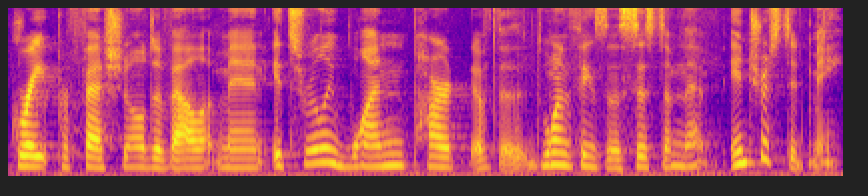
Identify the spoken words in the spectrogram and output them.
great professional development. It's really one part of the one of the things in the system that interested me.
